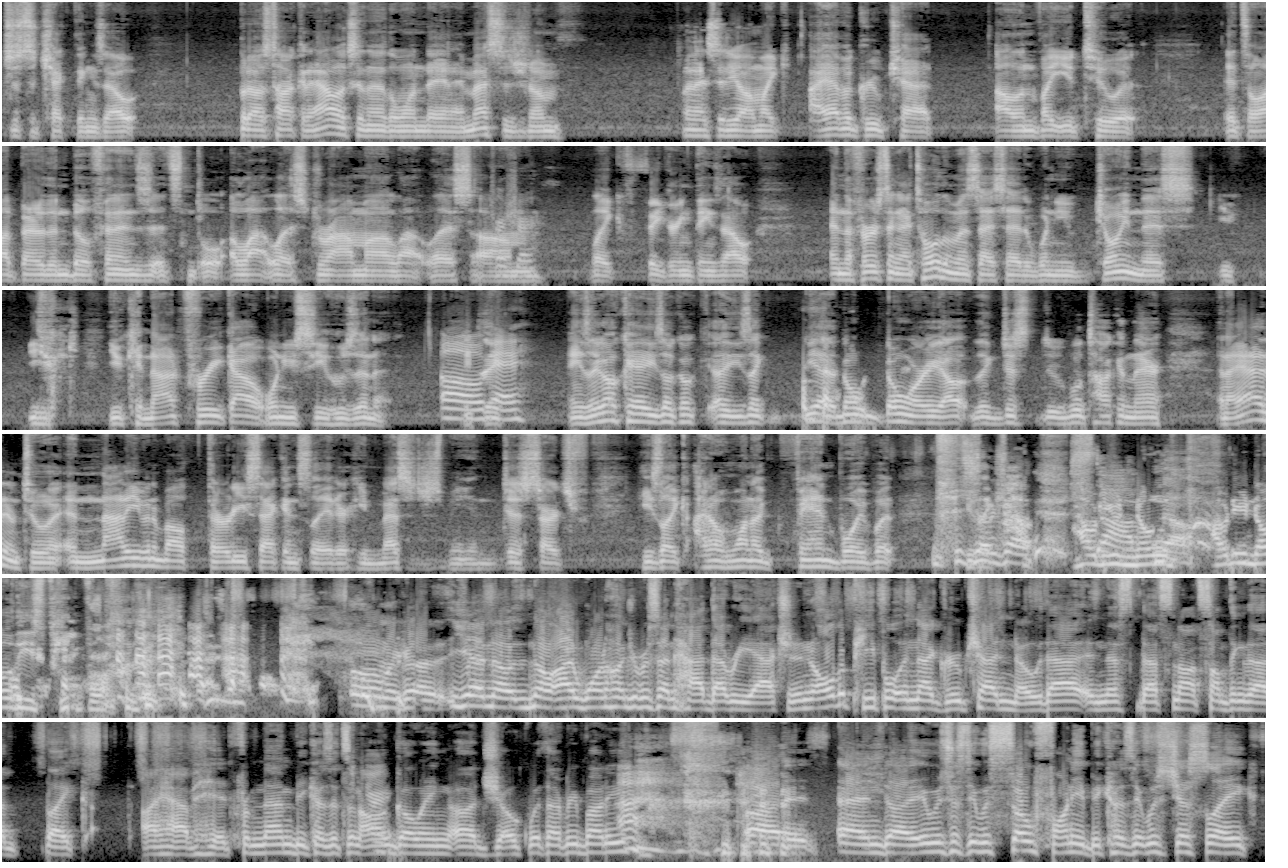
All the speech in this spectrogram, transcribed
just to check things out. But I was talking to Alex in there the one day, and I messaged him, and I said, "Yo, I'm like, I have a group chat. I'll invite you to it. It's a lot better than Bill Finnan's. It's a lot less drama, a lot less um, sure. like figuring things out." And the first thing I told him is, I said, "When you join this, you you you cannot freak out when you see who's in it." Oh, He's like- okay. And he's like, okay. He's like, okay. Uh, He's like, yeah, don't don't worry. I'll like just we'll talk in there. And I add him to it, and not even about thirty seconds later, he messages me and just starts. He's like, I don't want to fanboy, but he's like, how, how do you know? no. How do you know these people? Oh my god. Yeah, no, no, I 100% had that reaction. And all the people in that group chat know that and this that's not something that like I have hid from them because it's an ongoing uh, joke with everybody. uh, and uh, it was just it was so funny because it was just like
